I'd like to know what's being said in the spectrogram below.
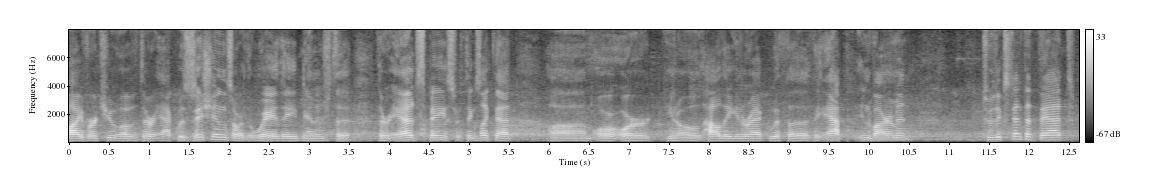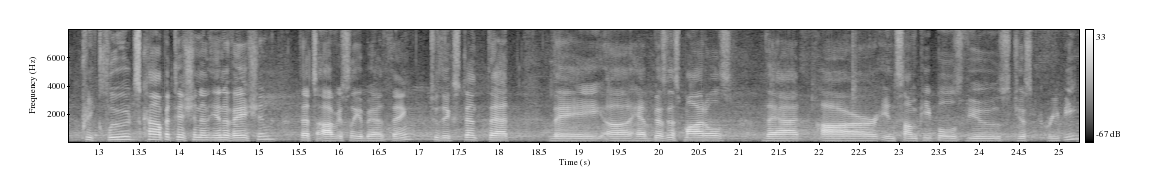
by virtue of their acquisitions or the way they manage the, their ad space or things like that, um, or, or, you know how they interact with uh, the app environment. To the extent that that precludes competition and innovation, that's obviously a bad thing. To the extent that they uh, have business models that are, in some people's views, just creepy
